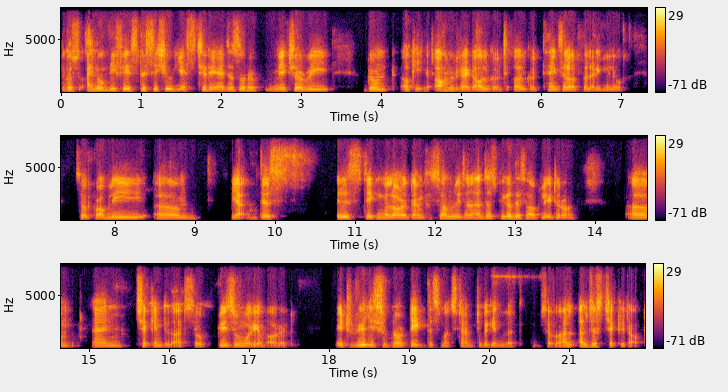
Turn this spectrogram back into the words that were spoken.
because I know we faced this issue yesterday. I just want to make sure we don't, okay, all right, all good, all good. Thanks a lot for letting me know. So probably, um, yeah, this is taking a lot of time for some reason. I'll just figure this out later on um, and check into that. So please don't worry about it. It really should not take this much time to begin with. So I'll, I'll just check it out.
